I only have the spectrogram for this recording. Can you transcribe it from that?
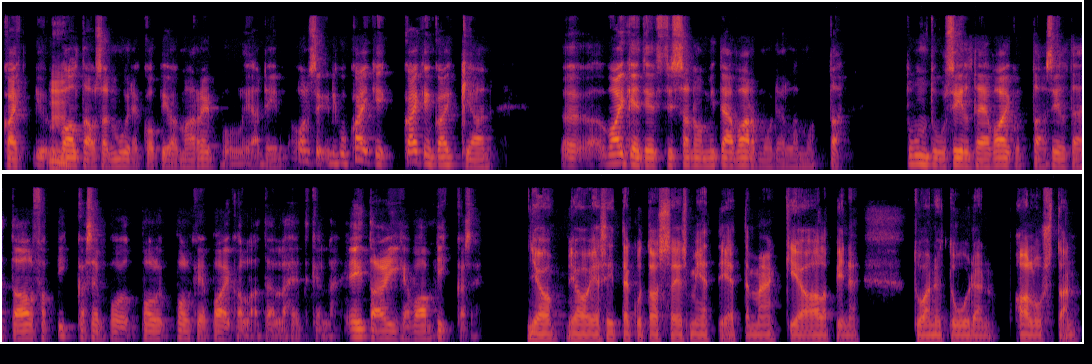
kaikki, mm. valtaosan muiden kopioimaan Red Bullia, niin on se niin kuin kaikki, kaiken kaikkiaan vaikea tietysti sanoa mitään varmuudella, mutta tuntuu siltä ja vaikuttaa siltä, että Alfa pikkasen pol- pol- polkee paikallaan tällä hetkellä. Ei tai eikä, vaan pikkasen. Joo, joo, ja sitten kun tuossa jos miettii, että Mäkki ja Alpine tuo nyt uuden alustan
